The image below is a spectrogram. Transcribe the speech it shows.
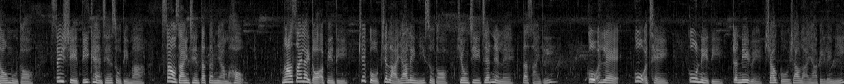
လုံးမူသော စိတ်ရှည်တီးခံခြင်းဆိုသည်မှာ စောင့်ဆိုင်ခြင်းတတ်တတ်မြမဟုတ်ငါဆိုင်လိုက်သောအပင်သည်ဖြစ်ကိုဖြစ်လာရလိမ့်မည်ဆိုသောယုံကြည်ချက်နှင့်လည်းသက်ဆိုင်သည် ကို့အလှဲ့ကို့အချိန်ကို့နေ့သည်တစ်နေ့တွင်ရောက်ကိုရောက်လာရပေလိမ့်မည်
